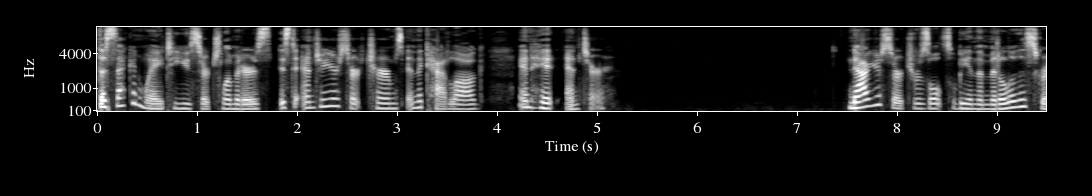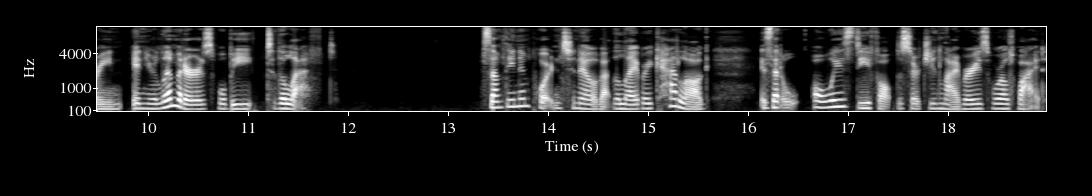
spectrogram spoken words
The second way to use search limiters is to enter your search terms in the catalog and hit enter. Now your search results will be in the middle of the screen and your limiters will be to the left. Something important to know about the library catalog is that it will always default to searching libraries worldwide.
